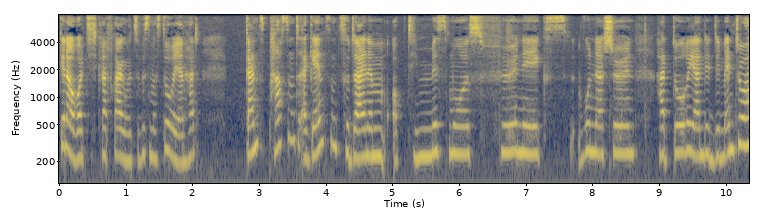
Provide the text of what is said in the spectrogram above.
Genau, wollte ich gerade fragen, willst du wissen, was Dorian hat? Ganz passend, ergänzend zu deinem Optimismus, Phönix, wunderschön, hat Dorian den Dementor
